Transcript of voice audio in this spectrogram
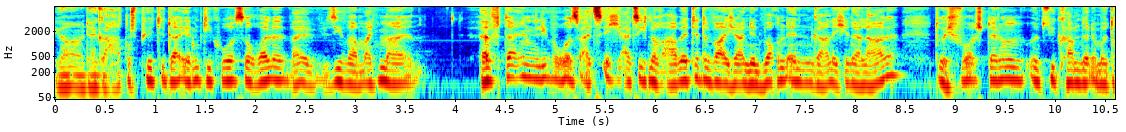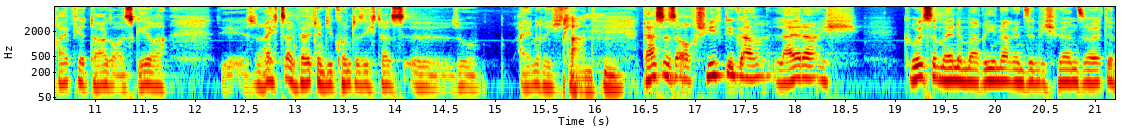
Ja, der Garten spielte da eben die große Rolle, weil sie war manchmal öfter in Liberos als ich. Als ich noch arbeitete, war ich an den Wochenenden gar nicht in der Lage durch Vorstellungen und sie kam dann immer drei, vier Tage aus Gera. Sie ist eine Rechtsanwältin, die konnte sich das äh, so einrichten. Plan. Hm. Das ist auch schiefgegangen. Leider, ich grüße meine Marina, wenn sie mich hören sollte.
